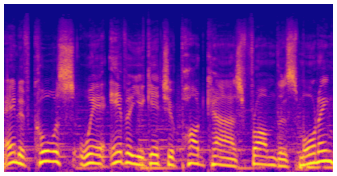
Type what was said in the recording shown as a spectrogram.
and of course, wherever you get your podcast from this morning.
